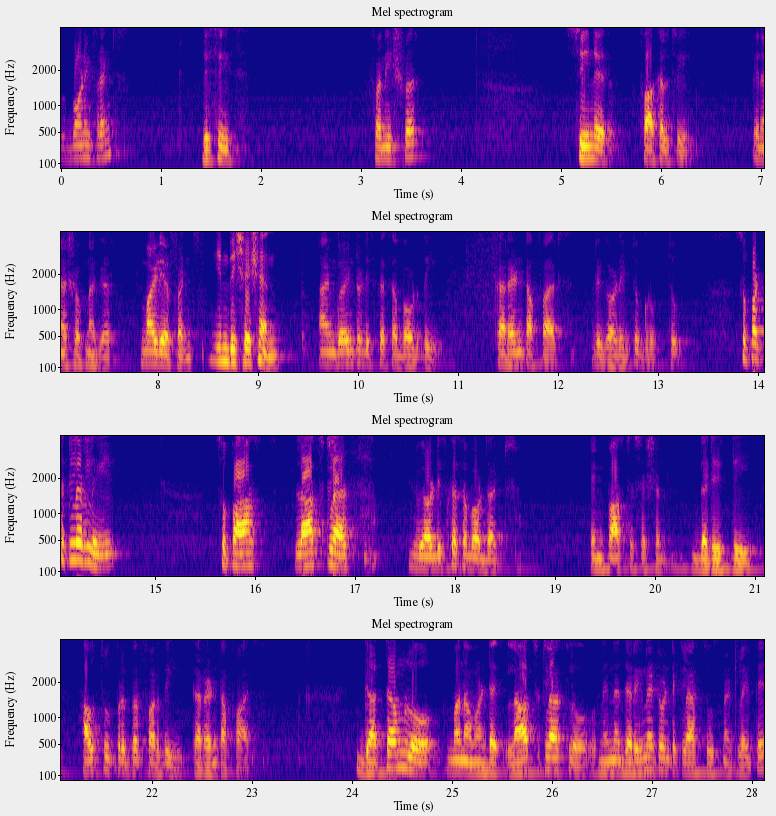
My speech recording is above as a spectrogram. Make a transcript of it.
Good morning friends this is Phaneeshwar senior faculty in Ashok Nagar my dear friends in the session I'm going to discuss about the current affairs regarding to group two so particularly so past last class we are discuss about that in past session that is the how to prepare for the current affairs గతంలో మనం అంటే లాస్ట్ క్లాస్లో నిన్న జరిగినటువంటి క్లాస్ చూసినట్లయితే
